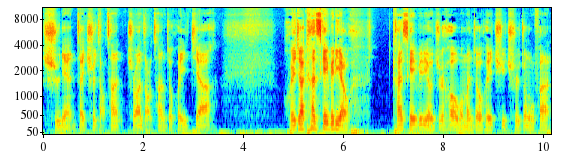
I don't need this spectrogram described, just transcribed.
十点再吃早餐。吃完早餐就回家，回家看 skate video。看 skate video 之后，我们就会去吃中午饭。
